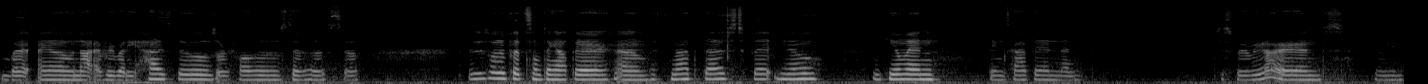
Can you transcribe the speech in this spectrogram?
but I know not everybody has those or follows those, so I just want to put something out there. Um, it's not the best, but you know, I'm human, things happen, and just where we are, and I mean,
